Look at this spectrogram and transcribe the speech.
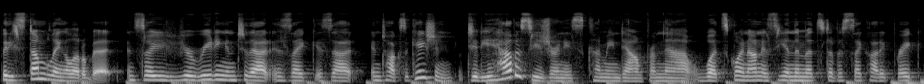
but he's stumbling a little bit. And so you're reading into that is like, is that intoxication? Did he have a seizure and he's coming down from that? What's going on? Is he in the midst of a psychotic break?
